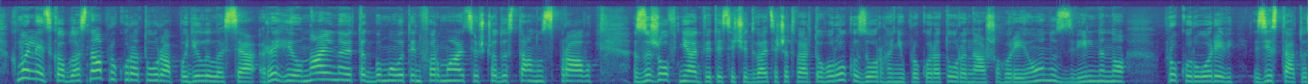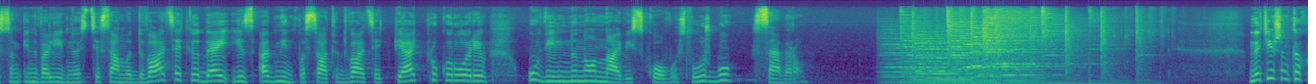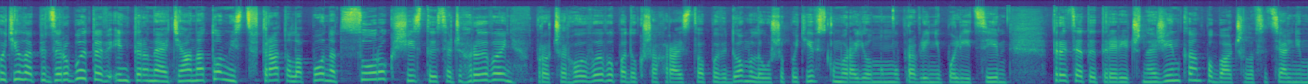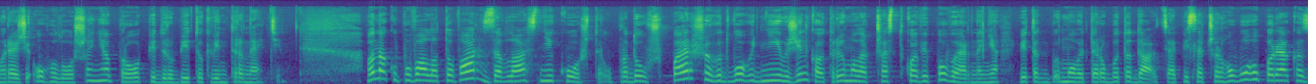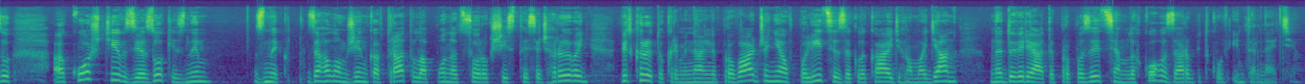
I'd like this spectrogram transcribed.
Хмельницька обласна прокуратура поділилася регіональною, так би мовити, інформацією щодо стану справ. З жовтня 2024 року з органів прокуратури нашого регіону звільнено прокурорів зі статусом інвалідності. Саме 20 людей із адмінпосад 25 прокурорів увільнено на військову службу семеро. Нетішенка хотіла підзаробити в інтернеті, а натомість втратила понад 46 тисяч гривень. Про черговий випадок шахрайства повідомили у Шепетівському районному управлінні поліції. 33-річна жінка побачила в соціальній мережі оголошення про підробіток в інтернеті. Вона купувала товар за власні кошти. Упродовж перших двох днів жінка отримала часткові повернення від так би мовити роботодавця. Після чергового переказу коштів зв'язок із ним зник. Загалом жінка втратила понад 46 тисяч гривень. Відкрито кримінальне провадження. В поліції закликають громадян не довіряти пропозиціям легкого заробітку в інтернеті.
